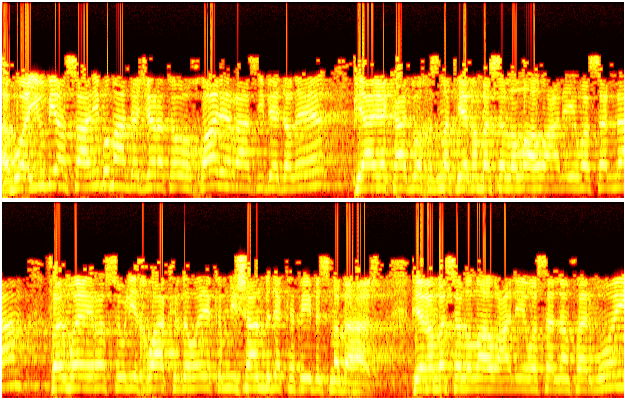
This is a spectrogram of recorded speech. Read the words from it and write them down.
ئەبو ئەیوبی ئەنصاری بۆمان دەگێڕێتەوە خوارێ ڕازی بێ دەڵێ پیاوێک هات بۆ خزمەت پێغەمبەر صلی الله علیه وسلم فەرمووی ڕەسوولی خوا کردەوە یەکم نیشان بدە کە پێی بچمە بەهەشت پێغەمبەر صلی الله علیه وسلم فەرمووی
